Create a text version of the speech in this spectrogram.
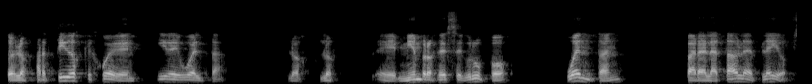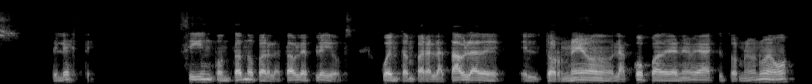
Entonces, los partidos que jueguen ida y vuelta, los, los eh, miembros de ese grupo cuentan para la tabla de playoffs del este. Siguen contando para la tabla de playoffs. Cuentan para la tabla del el torneo, la Copa de la NBA, este torneo nuevo,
